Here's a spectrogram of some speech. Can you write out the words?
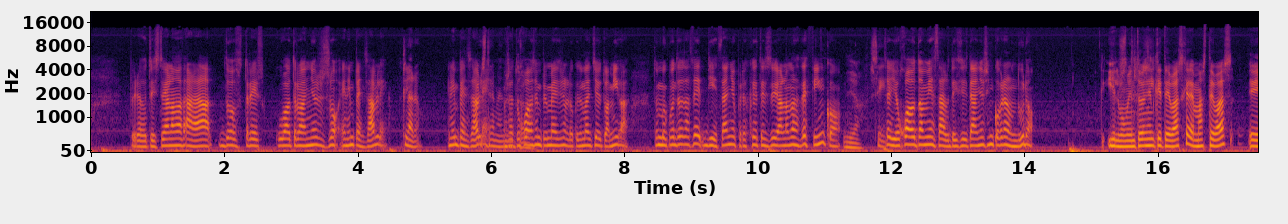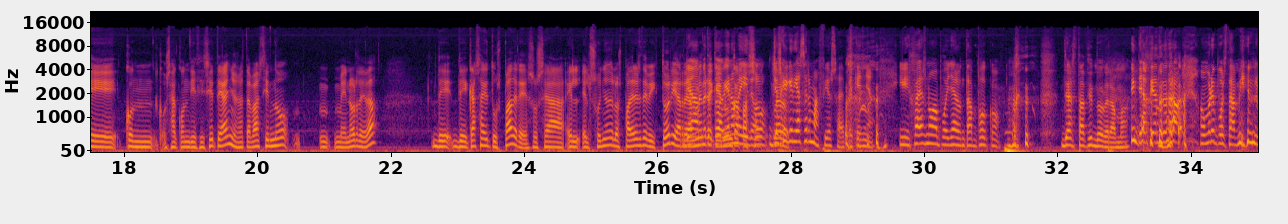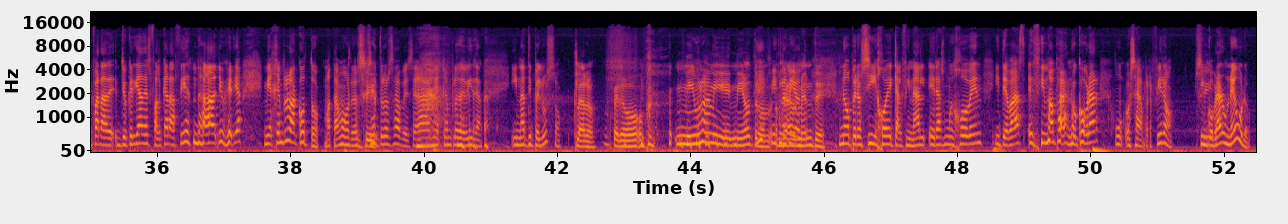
Pero te estoy hablando ahora, dos, tres, cuatro años, eso era impensable. Claro. Era impensable. Es tremendo, o sea, tú claro. jugabas en primera división, lo que tú me has dicho de tu amiga. Tú me cuentas hace 10 años, pero es que te estoy hablando de hace 5. Ya. Sí. O sea, yo he jugado también hasta los 17 años sin cobrar un duro. Y el momento en el que te vas, que además te vas eh, con, o sea, con 17 años, o sea, te vas siendo menor de edad. De, de casa de tus padres, o sea, el, el sueño de los padres de Victoria, realmente, ya, pero que no nunca me he ido. pasó. Yo es que quería ser mafiosa de pequeña. y mis padres no me apoyaron tampoco. Ya está haciendo drama. Y haciendo otra- Hombre, pues también para de- yo quería desfalcar Hacienda, yo quería mi ejemplo era Coto, Matamoros, Sí. o sea, tú lo sabes, era mi ejemplo de vida. Y Nati Peluso. Claro, pero ni uno ni, ni otro, Ni uno ni otro. realmente. No, pero sí, joder, que al final eras muy joven y te vas encima para no cobrar, un- o sea, prefiero sin Sí. cobrar un euro.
